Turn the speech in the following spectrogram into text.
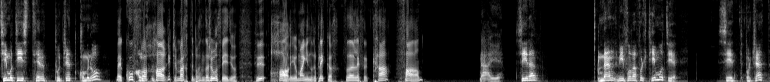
Timothys TV-portrett kommer nå. Men hvorfor Han- har ikke Marte presentasjonsvideo? Hun har jo mange replikker. Så det er liksom Hva faen? Nei, si det. Men vi får i hvert fall Timothy sitt portrett.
